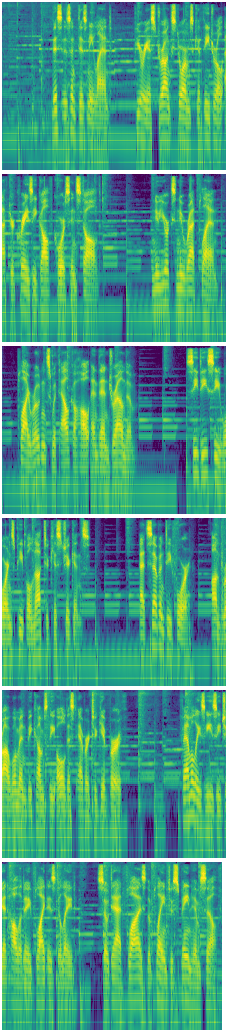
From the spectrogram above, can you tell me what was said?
This isn't Disneyland, Furious drunk storms cathedral after crazy golf course installed. New York's new rat plan, ply rodents with alcohol and then drown them. CDC warns people not to kiss chickens. At 74, Andhra woman becomes the oldest ever to give birth. Family's EasyJet holiday flight is delayed, so dad flies the plane to Spain himself.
